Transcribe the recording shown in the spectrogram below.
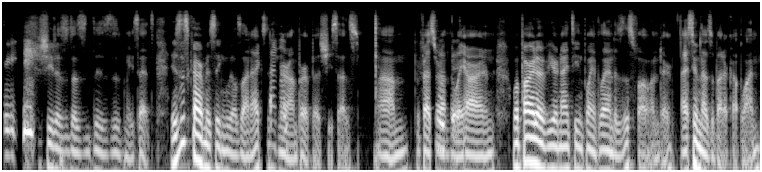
great. she does does does, does make sense. Is this car missing wheels on accident or on purpose? She says. Um, Professor okay. on the way home. What part of your 19 point plan does this fall under? I assume that was a Buttercup line.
